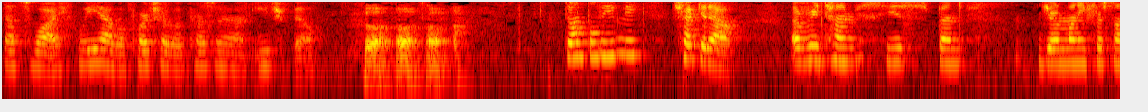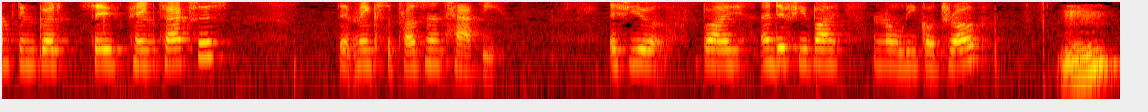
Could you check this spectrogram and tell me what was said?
That's why we have a portrait of a president on each bill. Don't believe me? Check it out. Every time you spend your money for something good, say paying taxes, it makes the president happy. If you buy and if you buy an illegal drug Hmm?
